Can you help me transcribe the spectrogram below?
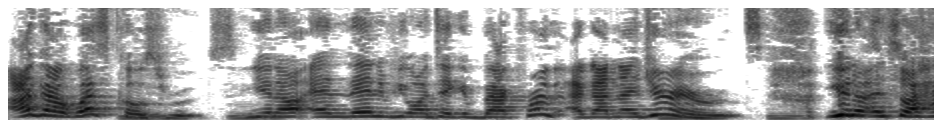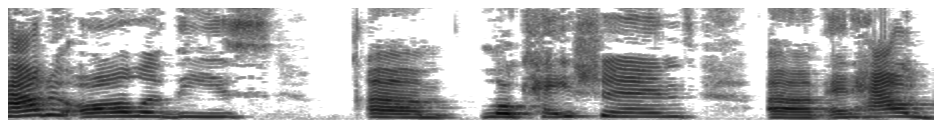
I got West Coast mm-hmm. roots, you mm-hmm. know, and then if you want to take it back further, I got Nigerian roots, you know, and so how do all of these um, locations, um, and how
